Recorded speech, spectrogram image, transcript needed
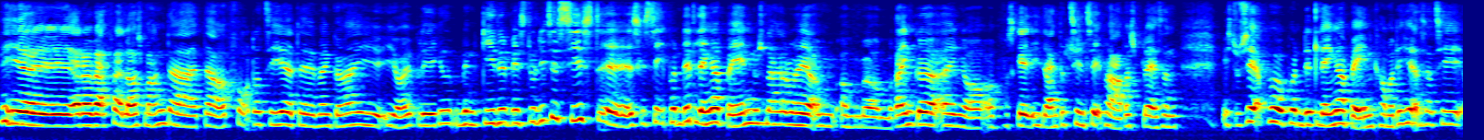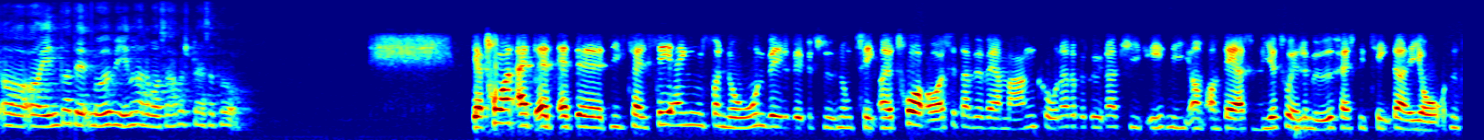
Det øh, er der i hvert fald også mange, der, der opfordrer til, at øh, man gør i, i øjeblikket. Men Gitte, hvis du lige til sidst øh, skal se på den lidt længere bane, nu snakker du her om, om, om rengøring og, og forskellige andre tiltag på arbejdspladserne. Hvis du ser på, på den lidt længere bane, kommer det her så til at, at ændre den måde, vi indretter vores arbejdspladser på? Jeg tror, at, at, at, at digitaliseringen for nogen vil, vil betyde nogle ting, og jeg tror også, at der vil være mange kunder, der begynder at kigge ind i, om, om deres virtuelle mødefaciliteter er i orden.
